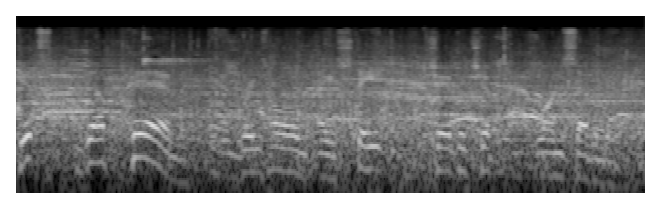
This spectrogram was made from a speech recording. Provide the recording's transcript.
gets the pin and brings home a state championship at 170.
